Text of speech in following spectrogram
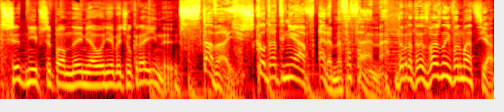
trzy dni, przypomnę, miało nie być Ukrainy. Wstawaj, szkoda dnia w RMF FM. Dobra, teraz ważna informacja,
